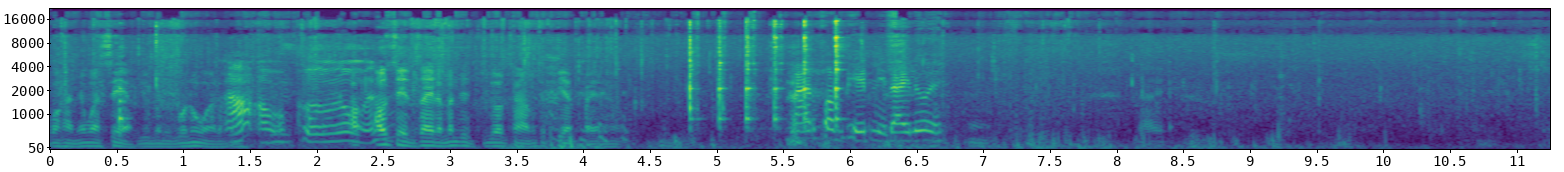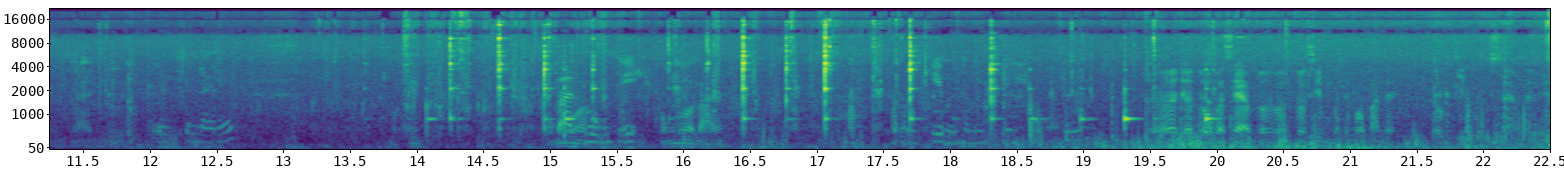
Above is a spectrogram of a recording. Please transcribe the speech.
ว่าหันยังมาแสบอยู่มันบนัวแล้วเอาเอาเครื่องโน่เอาแล้วเอาเส้นใส่แล้วมันจะรสชาติมันจะเปลี่ยนไปนะครับร้านความเผ็ดนี่ได้เลยได้เออเป็นไรเด้อบานพุงสิของนวดหลายจิ้มทำเป็นจิ้มเออเดี๋ยวตัวกระแสบตัวตัวตัวซิมมันจะพอมันเลยตัวกินแสบไปเลย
